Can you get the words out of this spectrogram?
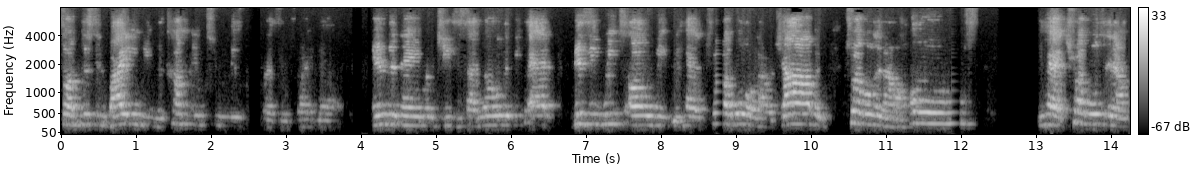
So I'm just inviting you to come into his presence right now. In the name of Jesus. I know that we've had busy weeks all week. We've had trouble on our job and trouble in our homes. We've had troubles in our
